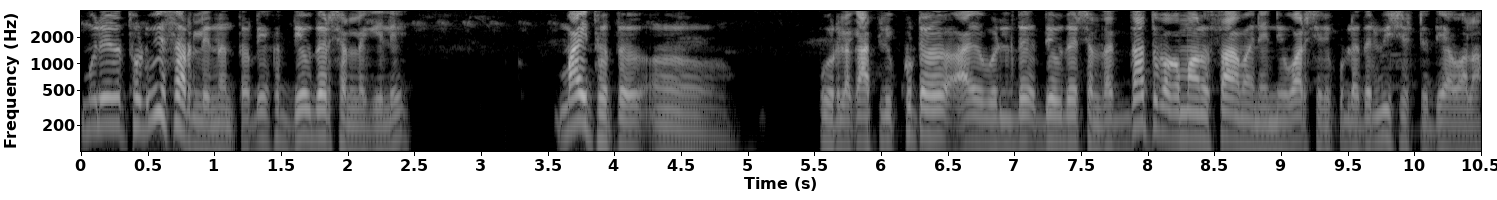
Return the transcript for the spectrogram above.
मुलीला थोडं विसरले नंतर. एका देवदर्शनाला गेले. माहीत होतं पोरीला का आपली कुठं आई वडील द देवदर्शनाला जातो बघा माणूस सहा महिन्यांनी वर्षाने कुठल्या तरी विशिष्ट देवाला.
